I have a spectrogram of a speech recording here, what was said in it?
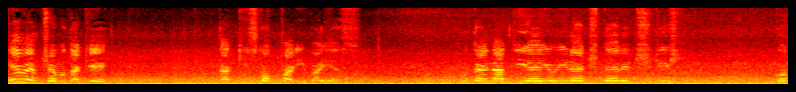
Nie wiem czemu taki, taki skok paliwa jest. Tutaj na DA ile? 4,30 go-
